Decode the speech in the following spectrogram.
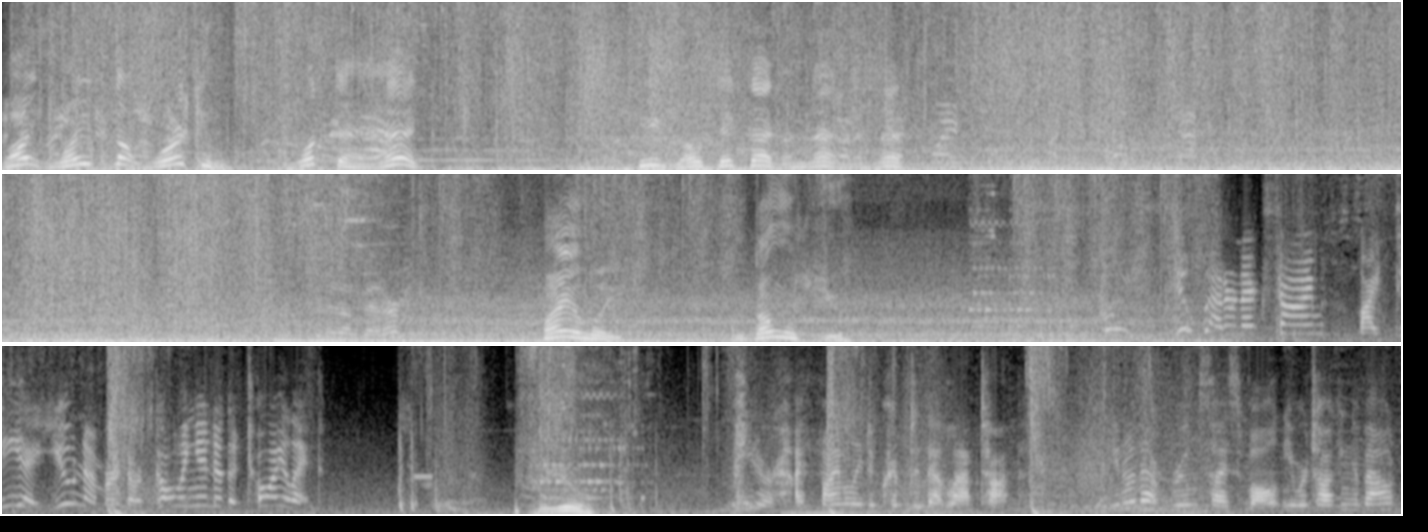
Why, why is not working? What the heck? Here you go, take that and that and that. Could have done better. Finally, I'm done with you. Please do better next time. My DAU numbers are going into the toilet. Good for you. Peter, I finally decrypted that laptop. You know that room-sized vault you were talking about?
